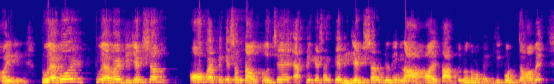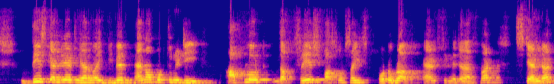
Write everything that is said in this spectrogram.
হয়নি। To avoid to avoid rejection of application now বলছে অ্যাপ্লিকেশনকে রিজেকশন যদি না হয় তার জন্য তোমাকে কি করতে হবে? This candidate hereby given an opportunity upload the fresh passport size photograph and signature as per standard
